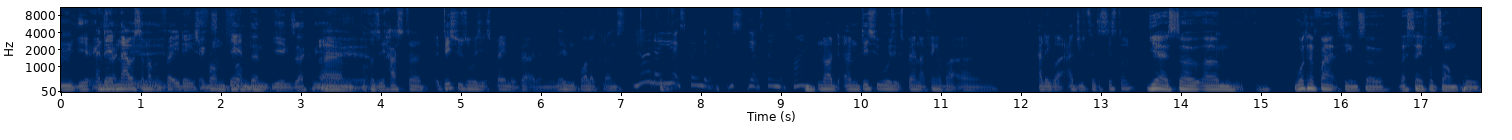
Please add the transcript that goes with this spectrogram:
mm, yeah, and then now it's yeah, another thirty days Ex- from then. From then, yeah, exactly. Um, Yeah, yeah, yeah. because it has to. This was always explained it better than me. Maybe Bola could understand. No, no, you explained it. You, you explained it fine. No, um, this you always explain that thing about uh how they got to add you to the system. yeah, so um, yeah. working in a finance team. So let's say, for example,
